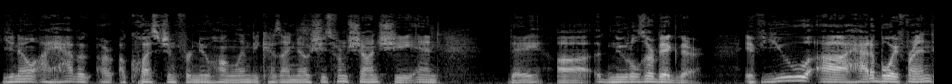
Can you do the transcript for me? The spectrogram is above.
You know, I have a, a, a question for Niu Honglin because I know she's from Shanxi and they, uh, noodles are big there. If you, uh, had a boyfriend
